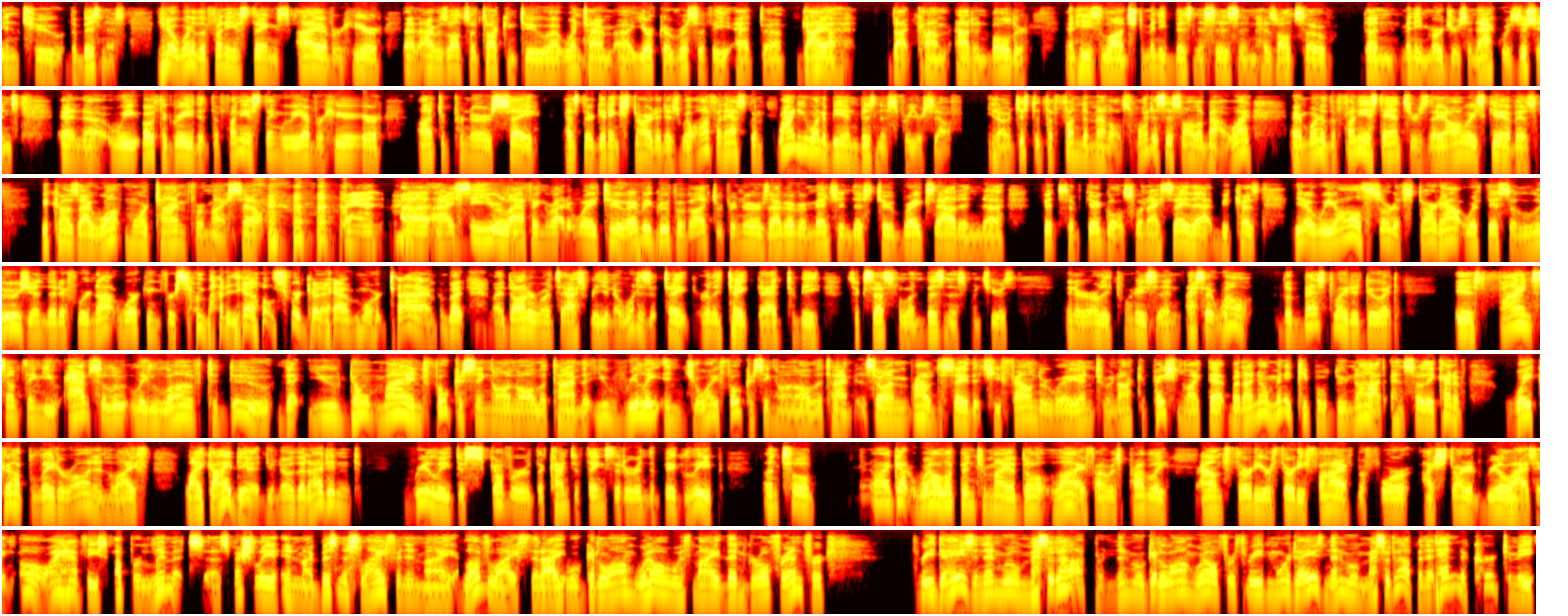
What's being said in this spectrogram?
into the business. You know, one of the funniest things I ever hear, and I was also talking to uh, one time uh, Jirka Rysavy at uh, Gaia.com out in Boulder, and he's launched many businesses and has also done many mergers and acquisitions. And uh, we both agree that the funniest thing we ever hear entrepreneurs say as they're getting started is we'll often ask them, Why do you want to be in business for yourself? You know, just at the fundamentals. What is this all about? Why? And one of the funniest answers they always give is because I want more time for myself. and uh, I see you're laughing right away too. Every group of entrepreneurs I've ever mentioned this to breaks out in uh, fits of giggles when I say that because, you know, we all sort of start out with this illusion that if we're not working for somebody else, we're going to have more time. But my daughter once asked me, you know, what does it take, really take, Dad, to be successful in business when she was in her early 20s? And I said, well, the best way to do it is find something you absolutely love to do that you don't mind focusing on all the time, that you really enjoy focusing on all the time. So I'm proud to say that she found her way into an occupation like that, but I know many people do not. And so they kind of wake up later on in life like I did, you know, that I didn't really discover the kinds of things that are in the big leap until you know, I got well up into my adult life. I was probably around 30 or 35 before I started realizing, oh, I have these upper limits, especially in my business life and in my love life, that I will get along well with my then girlfriend for three days and then we'll mess it up. And then we'll get along well for three more days and then we'll mess it up. And it hadn't occurred to me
